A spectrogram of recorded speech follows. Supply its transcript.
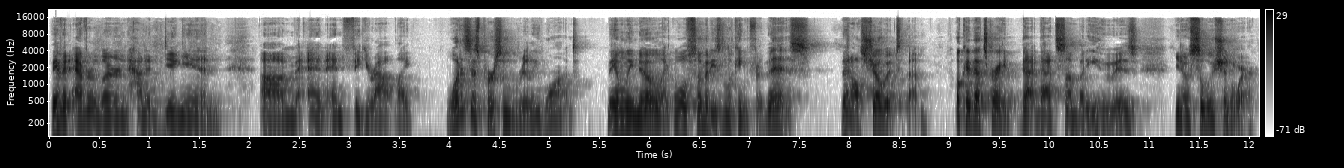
They haven't ever learned how to dig in um, and, and figure out like, what does this person really want? They only know like, well, if somebody's looking for this, then I'll show it to them. Okay, that's great. That that's somebody who is, you know, solution aware,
